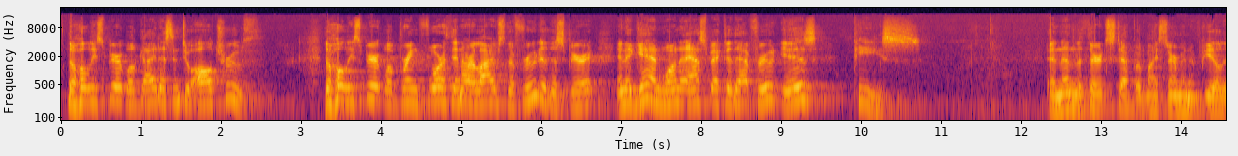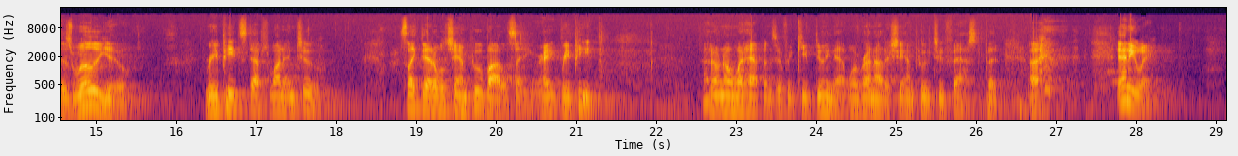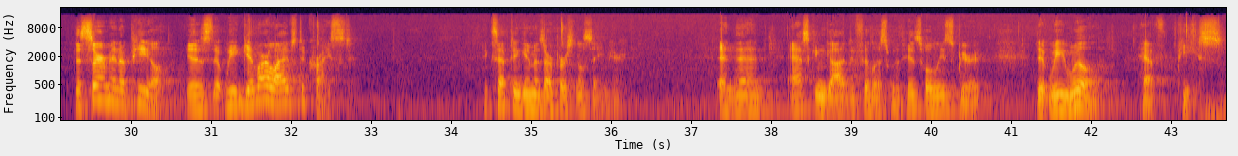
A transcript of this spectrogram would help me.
The Holy Spirit will guide us into all truth. The Holy Spirit will bring forth in our lives the fruit of the Spirit. And again, one aspect of that fruit is peace. And then the third step of my sermon appeal is Will you repeat steps one and two? It's like that old shampoo bottle saying, right? Repeat. I don't know what happens if we keep doing that. We'll run out of shampoo too fast. But uh, anyway, the sermon appeal is that we give our lives to Christ, accepting Him as our personal Savior, and then asking God to fill us with His Holy Spirit that we will have peace.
